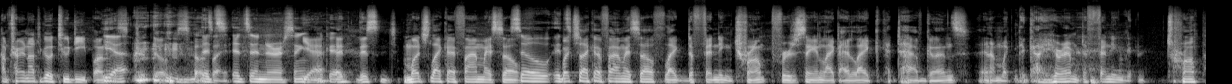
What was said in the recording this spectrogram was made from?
I'm trying not to go too deep on Yeah. this crypto. So It's- like- it's interesting. Yeah, Okay. it- this much like I find myself. So it's- much like I find myself like defending Trump for saying like I like to have guns, and I'm like the guy here I am defending Trump.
